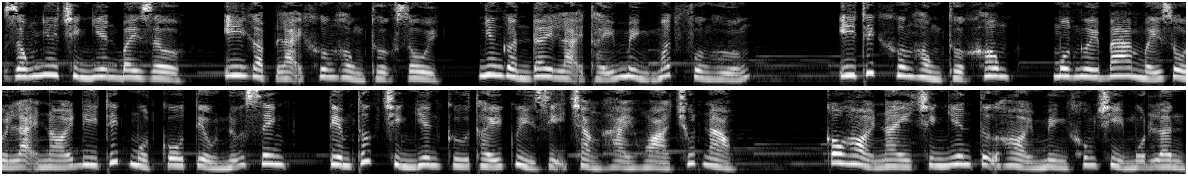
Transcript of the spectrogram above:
Giống như Trình Nhiên bây giờ, y gặp lại Khương Hồng Thược rồi, nhưng gần đây lại thấy mình mất phương hướng. Y thích Khương Hồng Thược không? một người ba mấy rồi lại nói đi thích một cô tiểu nữ sinh, tiềm thức Trình Nhiên cứ thấy quỷ dị chẳng hài hòa chút nào. Câu hỏi này Trình Nhiên tự hỏi mình không chỉ một lần,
